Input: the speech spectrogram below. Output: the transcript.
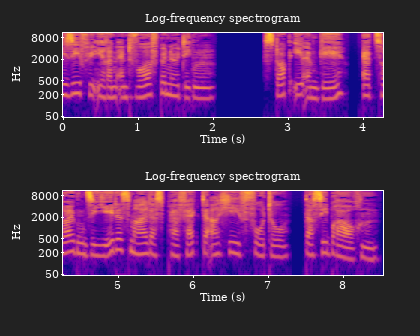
die Sie für Ihren Entwurf benötigen. Stock IMG, erzeugen Sie jedes Mal das perfekte Archivfoto, das Sie brauchen.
